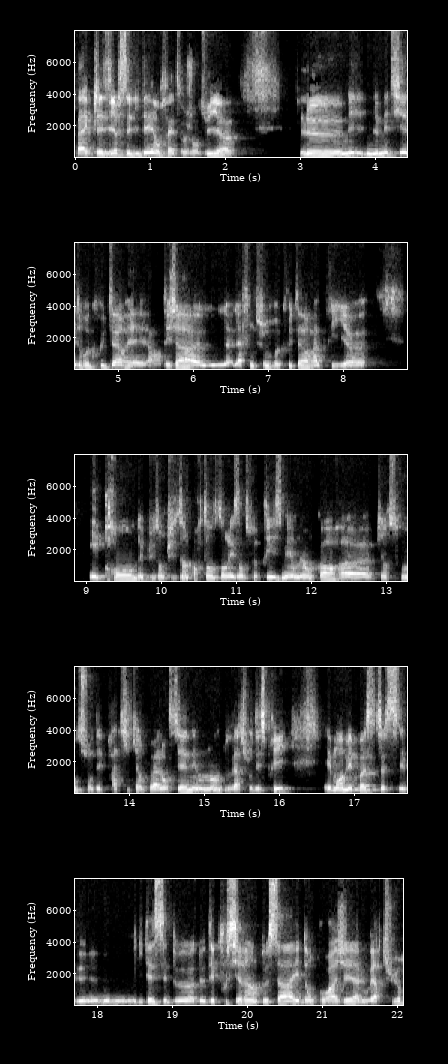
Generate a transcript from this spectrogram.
Bah, avec plaisir, c'est l'idée en fait. Aujourd'hui, euh, le, le, métier de recruteur, est, alors déjà, la, fonction de recruteur a pris euh, et prend de plus en plus d'importance dans les entreprises, mais on est encore euh, bien souvent sur des pratiques un peu à l'ancienne et on manque d'ouverture d'esprit. Et moi, mes postes, l'idée, c'est de, de, dépoussiérer un peu ça et d'encourager à l'ouverture,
